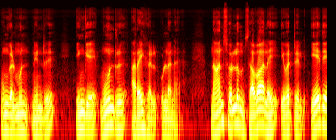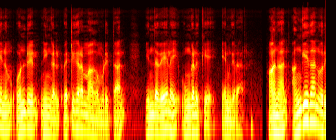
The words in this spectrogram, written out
உங்கள் முன் நின்று இங்கே மூன்று அறைகள் உள்ளன. நான் சொல்லும் சவாலை இவற்றில் ஏதேனும் ஒன்றில் நீங்கள் வெற்றிகரமாக முடித்தால் இந்த வேலை உங்களுக்கே என்கிறார். ஆனால் அங்கேதான் ஒரு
